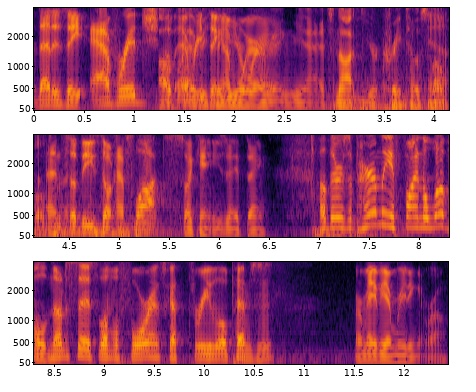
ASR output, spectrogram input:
that is a average of, everything, I'm you're wearing. Yeah, it's not your Kratos Yeah, level. And so these don't have slots, so I can't use anything. Oh, there's apparently a final level. Notice that it's level four and it's got three little pips. Mm-hmm. Or maybe I'm reading it wrong.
